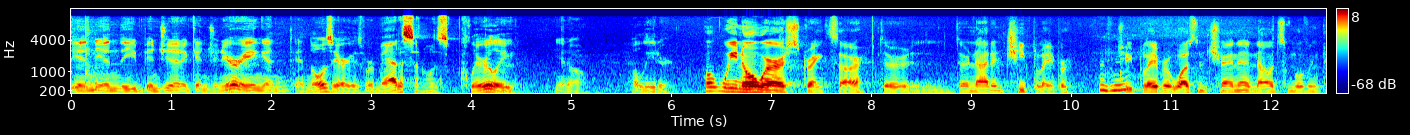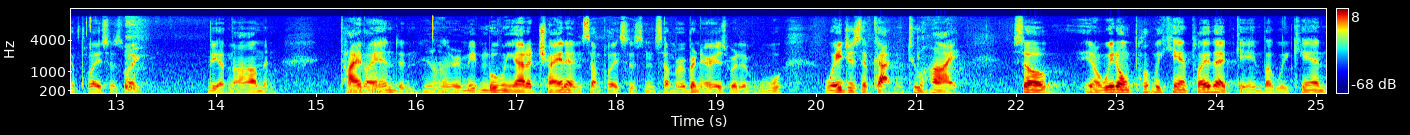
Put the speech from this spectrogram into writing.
in, in the in genetic engineering and, in those areas where Madison was clearly, you know, a leader. Well, we know where our strengths are. They're, they're not in cheap labor. Mm-hmm. Cheap labor was in China, and now it's moving to places like Vietnam and Thailand, and, you know, they're even moving out of China in some places, in some urban areas where the w- wages have gotten too high. So, you know, we don't, pl- we can't play that game, but we can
